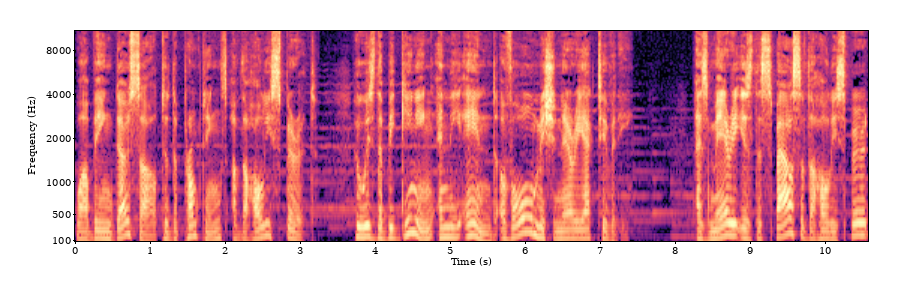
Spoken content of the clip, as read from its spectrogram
while being docile to the promptings of the Holy Spirit, who is the beginning and the end of all missionary activity. As Mary is the spouse of the Holy Spirit,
